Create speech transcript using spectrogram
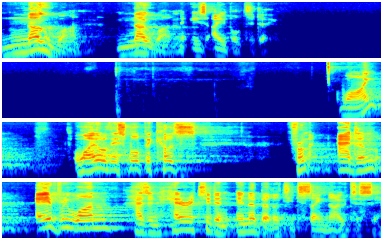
no one, no one is able to do. Why? Why all this? Well, because from Adam, everyone has inherited an inability to say no to sin.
